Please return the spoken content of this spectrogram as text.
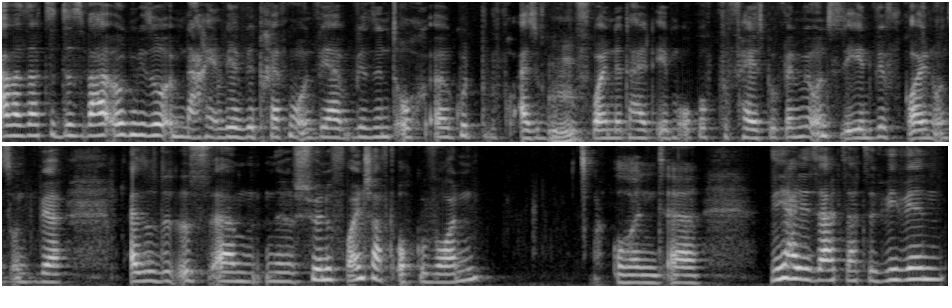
Aber sagte, das war irgendwie so im Nachhinein, wir, wir treffen und wir, wir sind auch äh, gut, also gut mhm. befreundet halt eben auch auf Facebook, wenn wir uns sehen, wir freuen uns und wir, also das ist ähm, eine schöne Freundschaft auch geworden. Und äh, sie hat gesagt, sagte Vivian,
